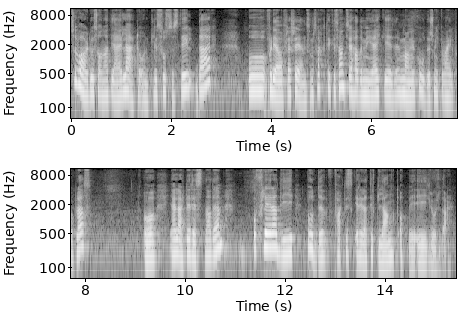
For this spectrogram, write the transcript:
så var det jo sånn at jeg lærte ordentlig sossestil der. Og, fordi jeg var fra Skien, som sagt, ikke sant? så jeg hadde mye, ikke, mange koder som ikke var helt på plass. Og jeg lærte resten av dem. Og flere av de bodde faktisk relativt langt oppe i Groruddalen.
